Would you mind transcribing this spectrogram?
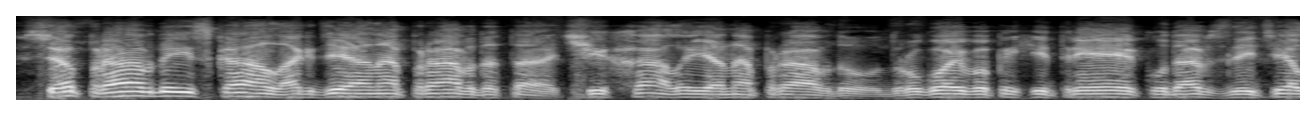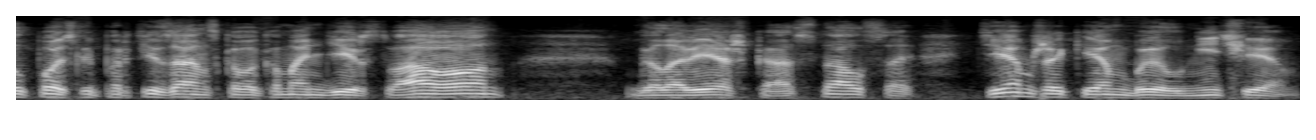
Все правда искал, а где она правда-то? Чихала я на правду. Другой бы похитрее, куда взлетел после партизанского командирства, а он... Головешка остался тем же, кем был, ничем.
